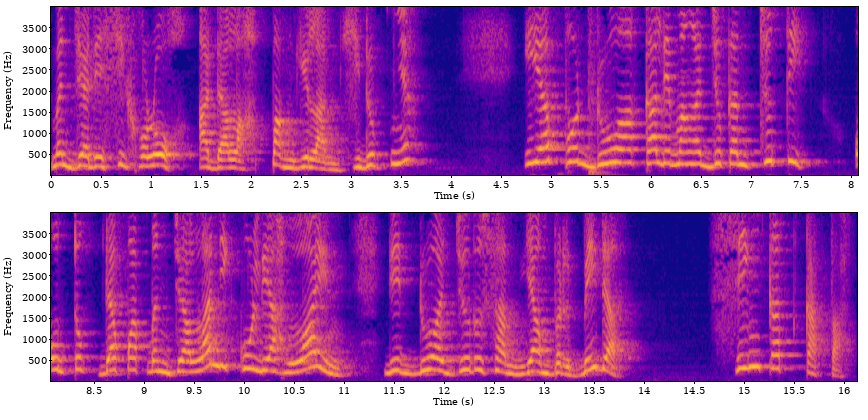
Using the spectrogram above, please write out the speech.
menjadi psikolog adalah panggilan hidupnya? Ia pun dua kali mengajukan cuti untuk dapat menjalani kuliah lain di dua jurusan yang berbeda. Singkat kata,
